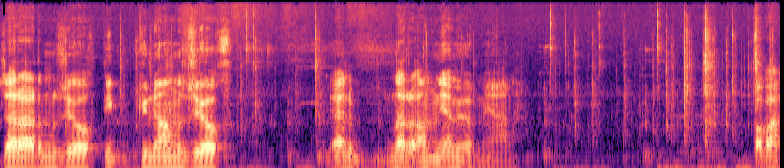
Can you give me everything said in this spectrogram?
zararımız yok, bir günahımız yok. Yani bunları anlayamıyorum yani. Baba.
